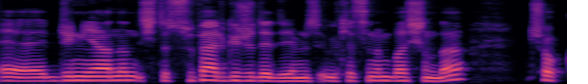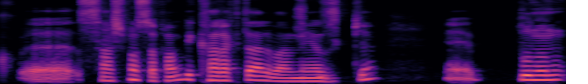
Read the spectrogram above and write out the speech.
e, dünyanın işte süper gücü dediğimiz ülkesinin başında çok e, saçma sapan bir karakter var ne yazık ki. E, bunun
